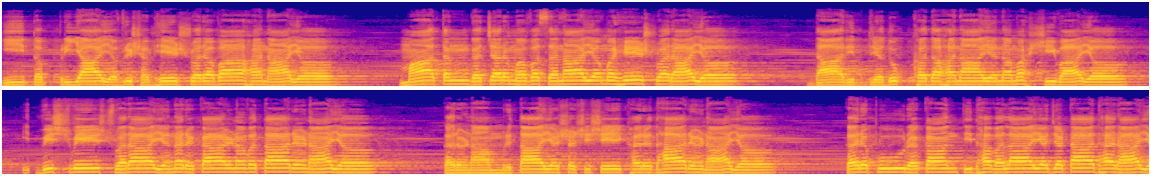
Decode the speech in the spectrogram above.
गीतप्रियाय वृषभेश्वरवाहनाय मातङ्गचर्मवसनाय महेश्वराय दारिद्र्यदुःखदहनाय नमः शिवाय। विश्वेश्वराय नरकार्णवतारणाय। कर्णामृताय शशिशेखरधारणाय। कर्पूरकान्तिधवलाय जटाधराय।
